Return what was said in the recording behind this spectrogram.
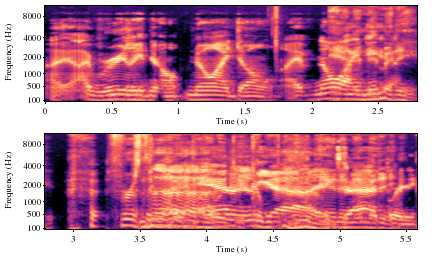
I, I really don't. No, I don't. I have no Anonymity. First thing I idea. would be complete yeah, anonymity. exactly.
